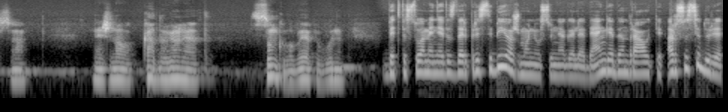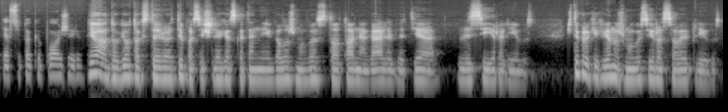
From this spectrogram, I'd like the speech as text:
Tiesiog, nežinau, ką daugiau net sunku labai apibūdinti. Bet visuomenė vis dar prisibijo žmonių su negale, vengia bendrauti. Ar susidurėte su tokiu požiūriu? Jo, daugiau toks stereotipas išlikęs, kad ten neįgalus žmogus to to negali, bet jie visi yra lygus. Iš tikrųjų, kiekvienas žmogus yra savai lygus.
